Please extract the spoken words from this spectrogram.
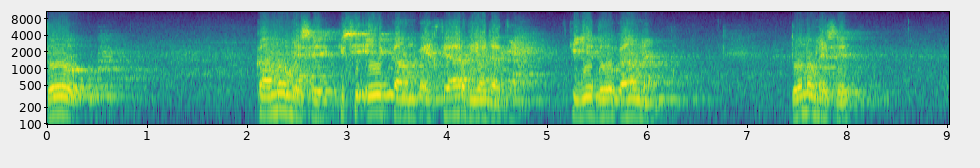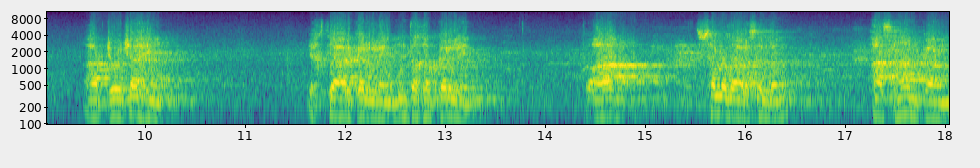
دو کاموں میں سے کسی ایک کام کا اختیار دیا جاتا ہے، کہ یہ دو کام ہیں۔ دونوں میں سے آپ جو چاہیں اختیار کر لیں، منتخب کر لیں، تو آپ صلی اللہ علیہ وسلم آسان کام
